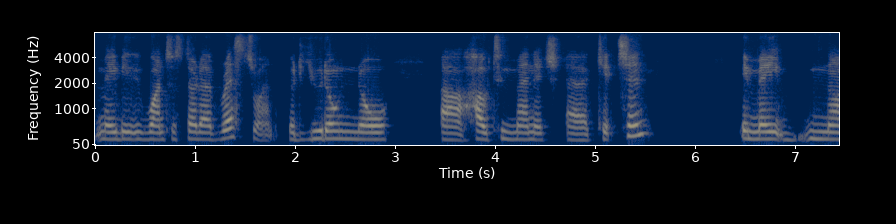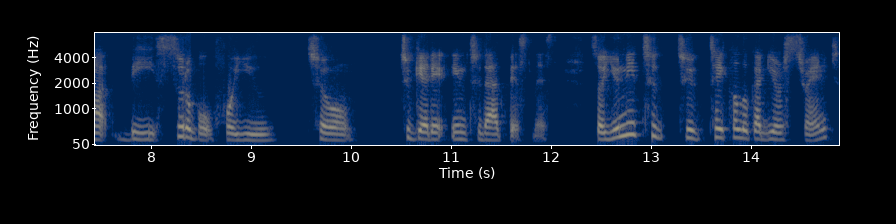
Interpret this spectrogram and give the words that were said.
maybe you want to start a restaurant, but you don't know uh, how to manage a kitchen, it may not be suitable for you to, to get it into that business. So you need to, to take a look at your strength.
